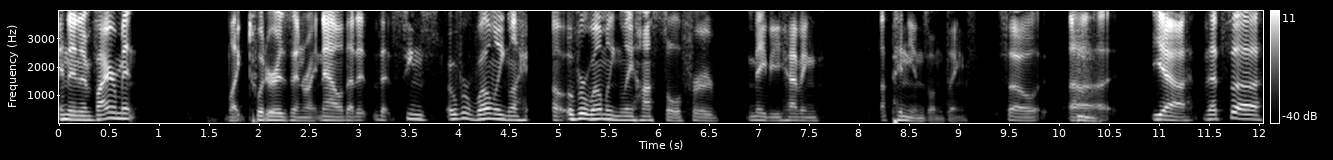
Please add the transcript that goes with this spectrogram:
in an environment like Twitter is in right now that it that seems overwhelmingly overwhelmingly hostile for maybe having opinions on things. So uh yeah, that's uh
